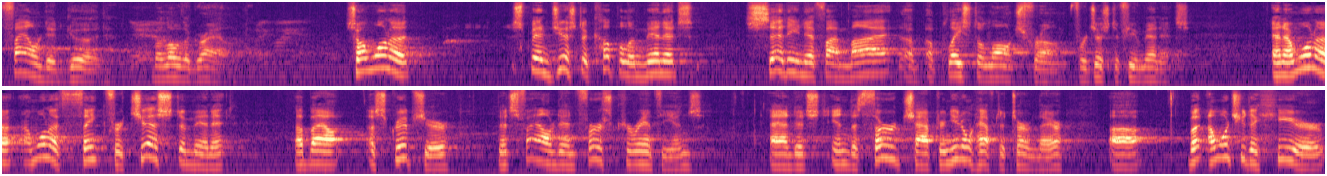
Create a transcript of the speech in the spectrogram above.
founded good below the ground. So I want to spend just a couple of minutes setting, if I might, a, a, place to launch from for just a few minutes. And I want to I want to think for just a minute about a scripture that's found in 1 Corinthians, and it's in the third chapter, and you don't have to turn there. Uh, but I want you to hear,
